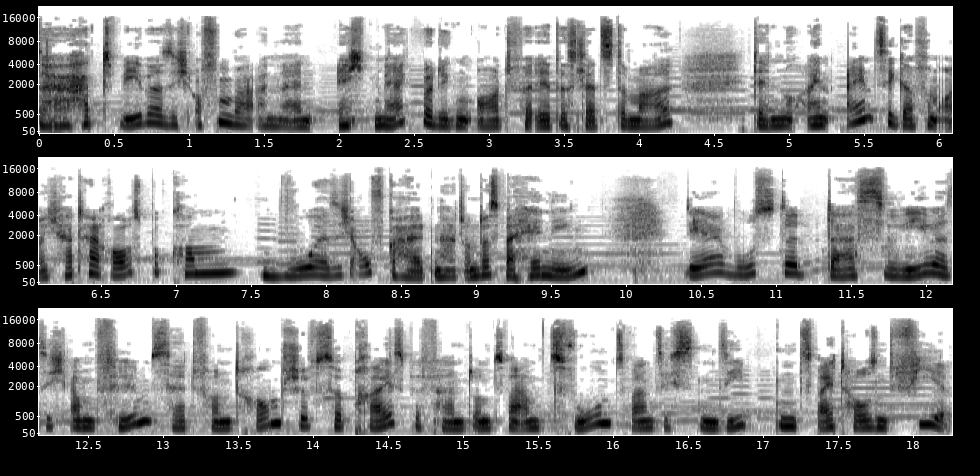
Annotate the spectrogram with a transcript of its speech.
da hat Weber sich offenbar an einen echt merkwürdigen Ort verirrt das letzte Mal, denn nur ein einziger von euch hat herausbekommen, wo er sich aufgehalten hat, und das war Henning. Der wusste, dass Weber sich am Filmset von Traumschiff Surprise befand, und zwar am 22.07.2004.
